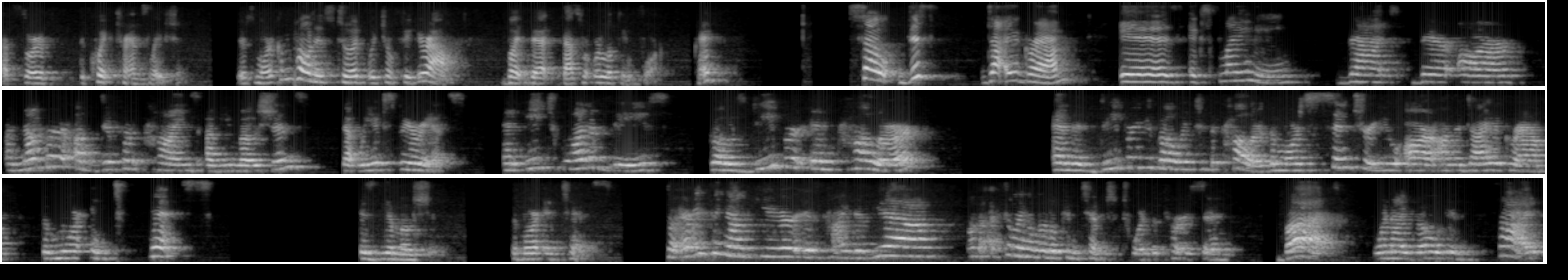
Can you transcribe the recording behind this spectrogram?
That's sort of the quick translation. There's more components to it, which you'll figure out, but that, that's what we're looking for, okay? So this diagram is explaining that there are a number of different kinds of emotions that we experience. And each one of these goes deeper in color and the deeper you go into the color, the more center you are on the diagram, the more intense is the emotion, the more intense. So everything out here is kind of, yeah, I'm feeling a little contempt toward the person. But when I go inside,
